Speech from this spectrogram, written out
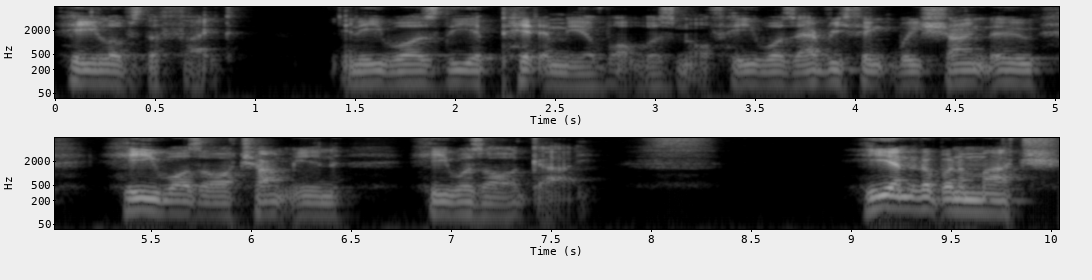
he loves to fight. And he was the epitome of what was North. He was everything we shan't do. He was our champion. He was our guy. He ended up in a match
